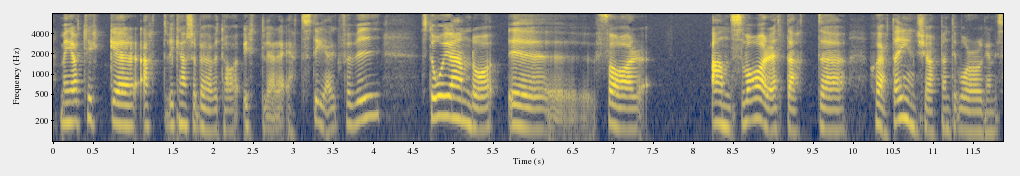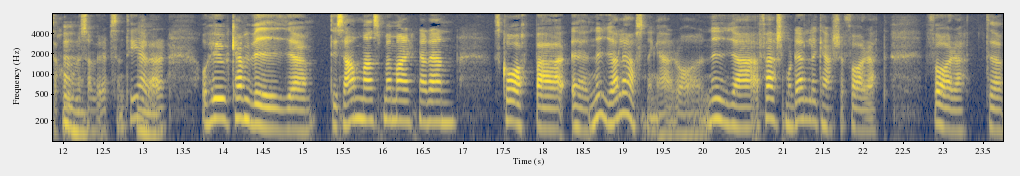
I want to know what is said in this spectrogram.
Men jag tycker att vi kanske behöver ta ytterligare ett steg. För vi står ju ändå eh, för ansvaret att eh, sköta inköpen till våra organisationer som vi representerar. Och hur kan vi eh, tillsammans med marknaden skapa eh, nya lösningar och nya affärsmodeller kanske för att, för att eh,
